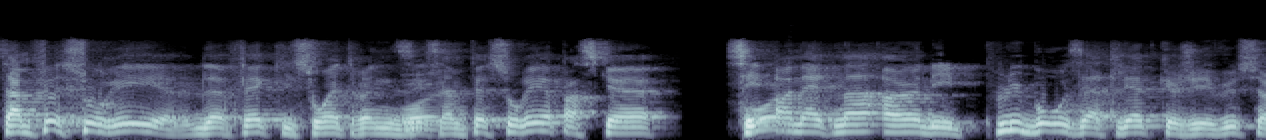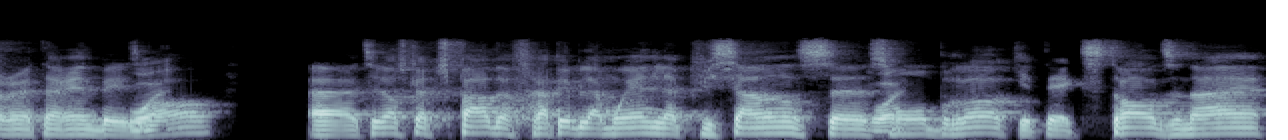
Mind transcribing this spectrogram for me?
ça me fait sourire le fait qu'il soit intronisé. Ça me fait sourire parce que c'est honnêtement un des plus beaux athlètes que j'ai vu sur un terrain de baseball. Euh, tu sais, lorsque tu parles de frapper de la moyenne, la puissance, euh, son bras qui était extraordinaire,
